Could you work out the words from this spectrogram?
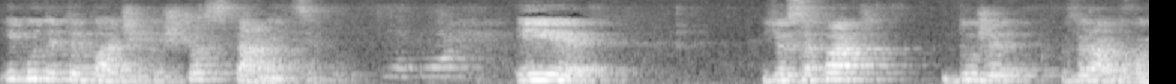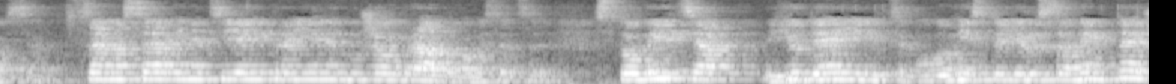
і будете бачити, що станеться. І Йосифат дуже зрадувався. Все населення цієї країни дуже обрадувалося. Це столиця Юдеї, це було місто Єрусалим, теж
